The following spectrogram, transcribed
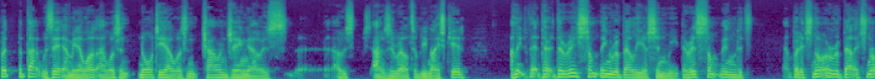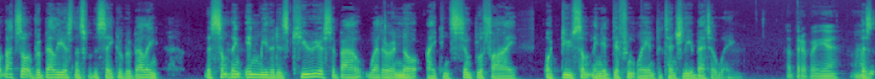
but but that was it. I mean, I, was, I wasn't naughty. I wasn't challenging. I was I was I was a relatively nice kid. I mean, there, there is something rebellious in me. There is something that's but it's not a rebel. It's not that sort of rebelliousness for the sake of rebelling. There's something in me that is curious about whether or not I can simplify or do something a different way and potentially a better way. A better way, yeah. Uh-huh. There's,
